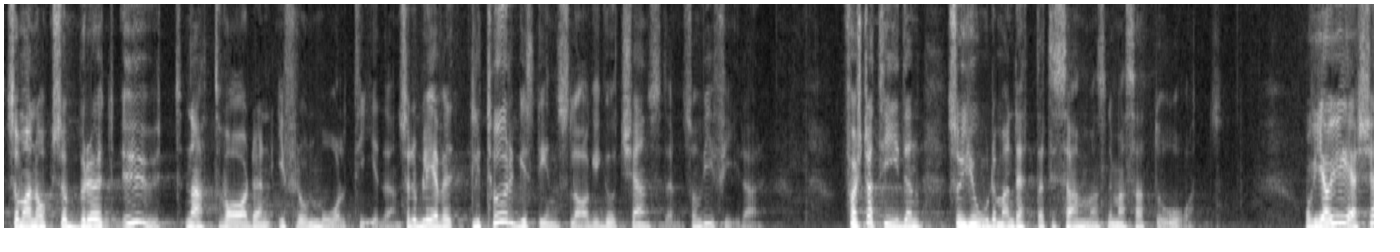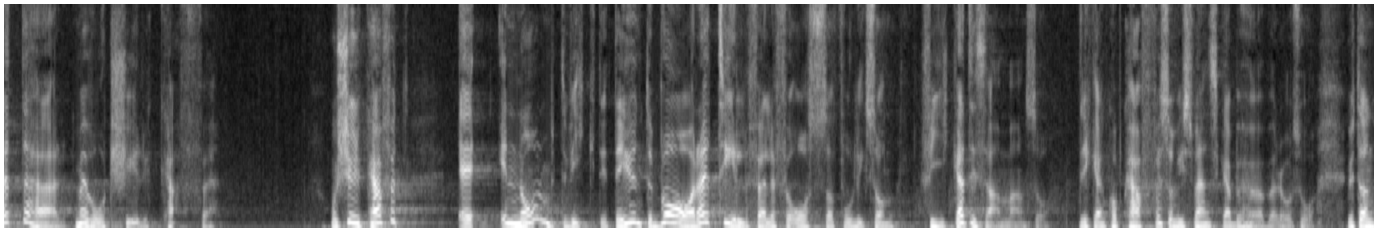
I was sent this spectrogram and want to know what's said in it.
som man också bröt ut nattvarden ifrån måltiden. Så det blev ett liturgiskt inslag i gudstjänsten som vi firar. Första tiden så gjorde man detta tillsammans när man satt och åt. Och vi har ju ersatt det här med vårt kyrkkaffe. Och kyrkkaffet är enormt viktigt. Det är ju inte bara ett tillfälle för oss att få liksom fika tillsammans och dricka en kopp kaffe som vi svenskar behöver och så. Utan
